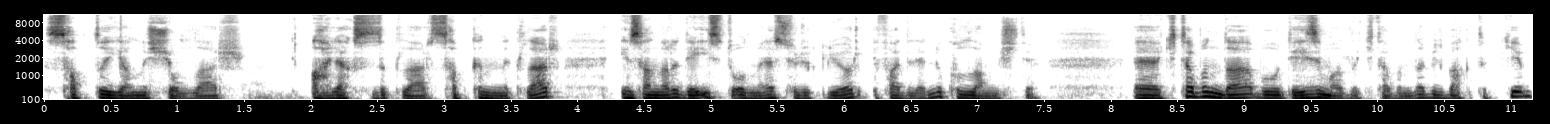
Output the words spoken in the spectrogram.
saptığı yanlış yollar, ahlaksızlıklar, sapkınlıklar insanları deist olmaya sürüklüyor ifadelerini kullanmıştı. E, kitabında bu Deizm adlı kitabında bir baktık ki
